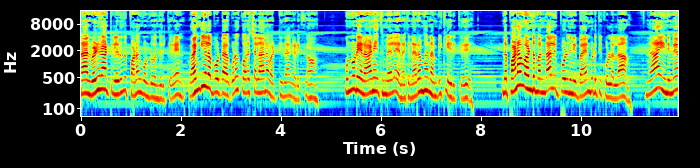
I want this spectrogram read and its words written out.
நான் வெளிநாட்டிலிருந்து பணம் கொண்டு வந்திருக்கிறேன். வங்கியில போட்டா கூட குறைச்சலான வட்டி தான் கிடைக்கும். உன்னுடைய நாணயத்து மேல எனக்கு நிரம்ப நம்பிக்கை இருக்கு. இந்த பணம் வேண்டுமென்றால் இப்பொழுது நீ பயன்படுத்தி கொள்ளலாம். நான் இனிமே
